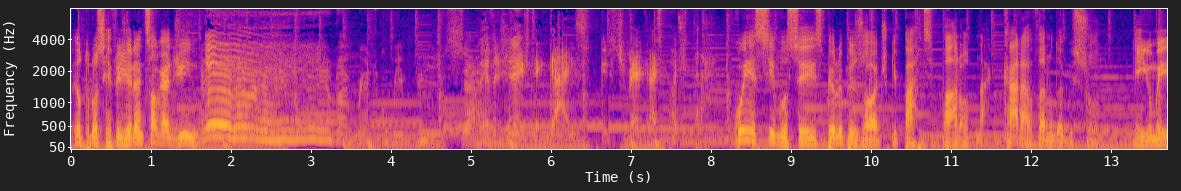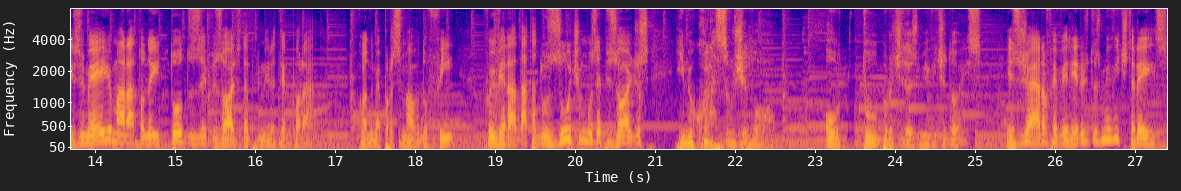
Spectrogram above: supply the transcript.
Eu trouxe refrigerante salgadinho. Ah, Eu não aguento comer pizza. refrigerante tem gás, porque se tiver gás pode entrar. Conheci vocês pelo episódio que participaram na Caravana do Absurdo. Em um mês e meio, maratonei todos os episódios da primeira temporada. Quando me aproximava do fim, fui ver a data dos últimos episódios e meu coração gelou. Outubro de 2022. Isso já era fevereiro de 2023.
